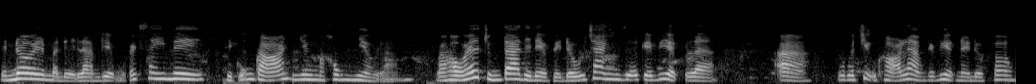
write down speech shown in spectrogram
cái nơi mà để làm việc một cách say mê thì cũng có nhưng mà không nhiều lắm và hầu hết chúng ta thì đều phải đấu tranh giữa cái việc là à tôi có chịu khó làm cái việc này được không?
